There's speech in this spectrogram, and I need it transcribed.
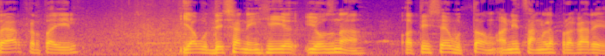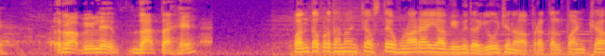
तयार करता येईल या उद्देशाने ही योजना अतिशय उत्तम आणि चांगल्या प्रकारे राबविले जात आहे. पंतप्रधानांच्या हस्ते होणाऱ्या या विविध योजना प्रकल्पांच्या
